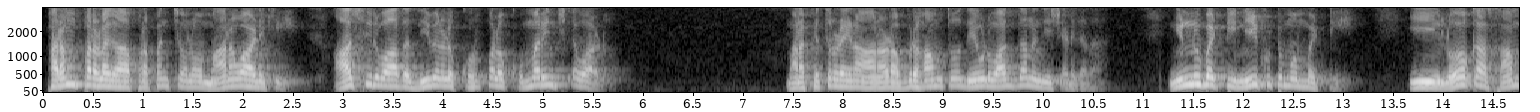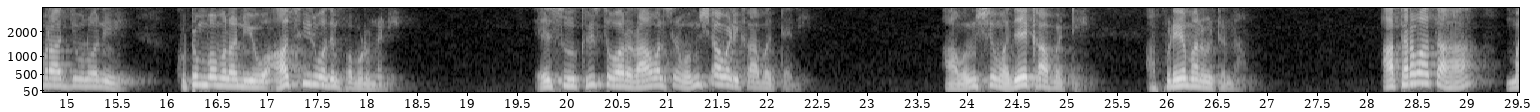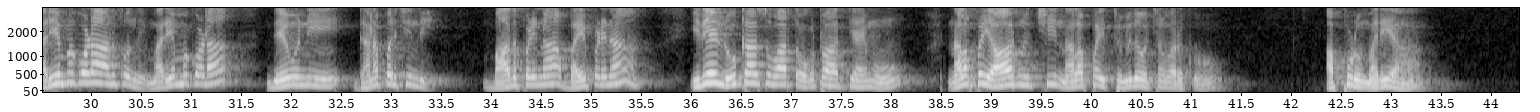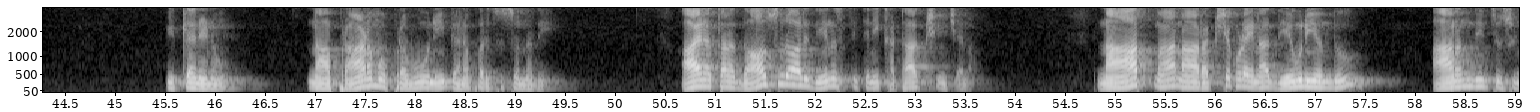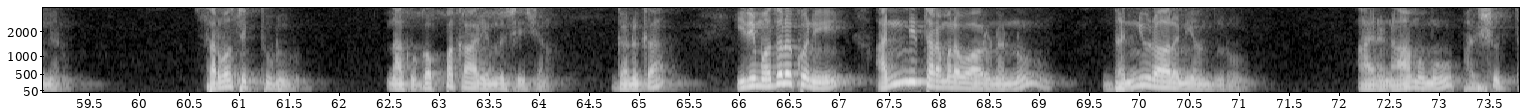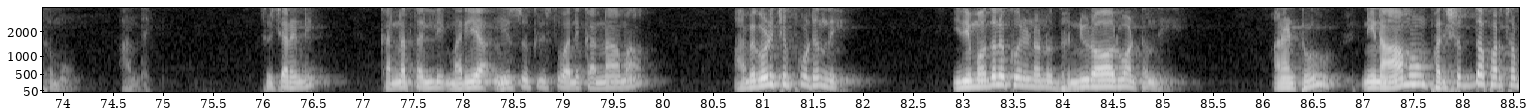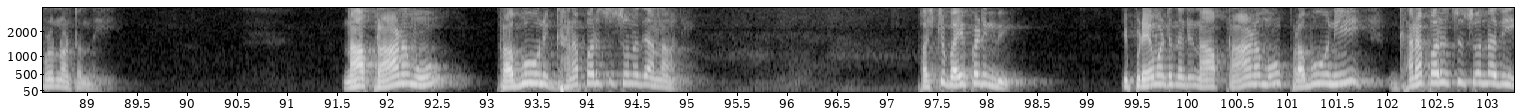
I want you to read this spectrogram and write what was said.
పరంపరలుగా ప్రపంచంలో మానవాళికి ఆశీర్వాద దీవెనల కుర్పల కుమ్మరించేవాడు మన పితరుడైన ఆనాడు అబ్రహాముతో దేవుడు వాగ్దానం చేశాడు కదా నిన్ను బట్టి నీ కుటుంబం బట్టి ఈ లోక సామ్రాజ్యంలోని కుటుంబముల నీవు ఆశీర్వదింపబడునని యేసుక్రీస్తు వారు రావాల్సిన వంశావళి కాబట్టి అది ఆ వంశం అదే కాబట్టి అప్పుడే మనం వింటున్నాం ఆ తర్వాత మరియమ్మ కూడా అనుకుంది మరియమ్మ కూడా దేవుణ్ణి ఘనపరిచింది బాధపడినా భయపడినా ఇదే లూకాసు వార్త ఒకటో అధ్యాయము నలభై ఆరు నుంచి నలభై తొమ్మిదో వచ్చిన వరకు అప్పుడు మరియా ఇట్లా నేను నా ప్రాణము ప్రభువుని గనపరుచుచున్నది ఆయన తన దాసురాలు దీనస్థితిని కటాక్షించాను నా ఆత్మ నా రక్షకుడైన దేవుని యందు ఆనందించుచున్నాను సర్వశక్తుడు నాకు గొప్ప కార్యములు చేశాను గనుక ఇది మొదలుకొని అన్ని తరముల వారు నన్ను ధన్యురాలని అందురు ఆయన నామము పరిశుద్ధము అంది చూచారండి కన్న తల్లి మరియా యేసుక్రీస్తు వారిని కన్నామా ఆమె కూడా చెప్పుకుంటుంది ఇది మొదలుకొని నన్ను ధన్యురాలు అంటుంది అని అంటూ నీ నామం పరిశుద్ధపరచబడును అంటుంది నా ప్రాణము ప్రభువుని ఘనపరుచుచున్నది అన్నది ఫస్ట్ భయపడింది ఇప్పుడు ఏమంటుందంటే నా ప్రాణము ప్రభువుని ఘనపరుచుచున్నది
